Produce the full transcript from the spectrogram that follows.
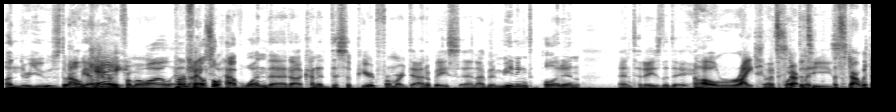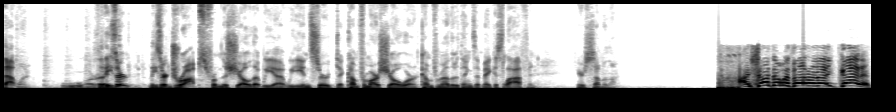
underused or we haven't heard from a while. And Perfect. I also have one that uh, kind of disappeared from our database, and I've been meaning to pull it in, and today's the day. All right, That's quite start the with, tease. Let's start with that one. Ooh, all right. So these are these are drops from the show that we uh, we insert that come from our show or come from other things that make us laugh. And here's some of them. I shot them with that and I got it.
